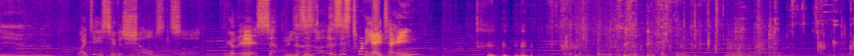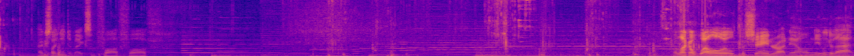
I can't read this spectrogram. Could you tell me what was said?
Yeah, I know. Wait till you see the shelves inside. Look at this. This is is this 2018? Actually, I need to make some five five. I'm like a well-oiled machine right now. I mean, look at that.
